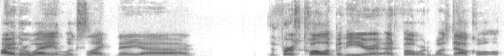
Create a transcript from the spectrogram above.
either way, it looks like they uh, the first call up of the year at, at forward was Dal Colle.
